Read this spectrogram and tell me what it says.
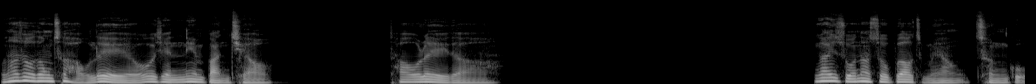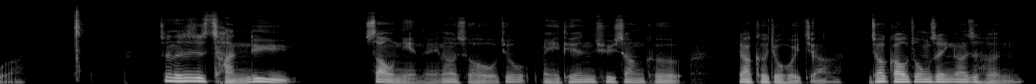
我那时候通车好累哦，我以前念板桥，超累的。应该是说那时候不知道怎么样撑过来，真的是惨绿少年哎！那时候就每天去上课，下课就回家。你知道高中生应该是很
